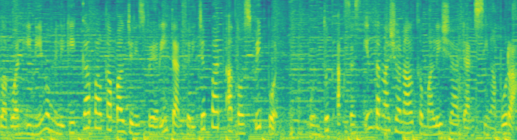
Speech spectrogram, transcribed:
Pelabuhan ini memiliki kapal-kapal jenis feri dan feri cepat atau speedboat untuk akses internasional ke Malaysia dan Singapura.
